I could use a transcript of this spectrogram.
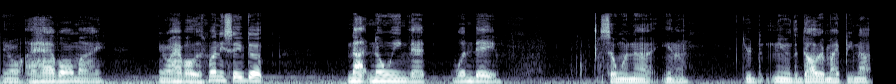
you know, I have all my, you know, I have all this money saved up, not knowing that one day, someone, uh, you know, your, you know, the dollar might be not,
